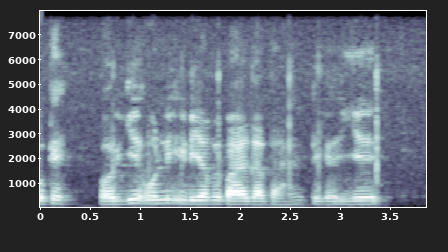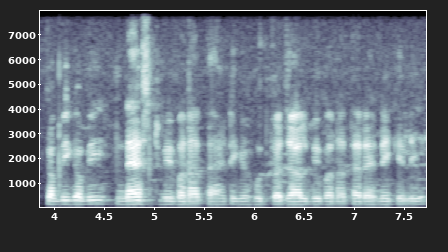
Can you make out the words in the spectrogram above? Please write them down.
ओके? और ये ओनली इंडिया में पाया जाता है, ठीक है? ये कभी कभी नेस्ट भी बनाता है, ठीक है? खुद का जाल भी बनाता है रहने के लिए,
